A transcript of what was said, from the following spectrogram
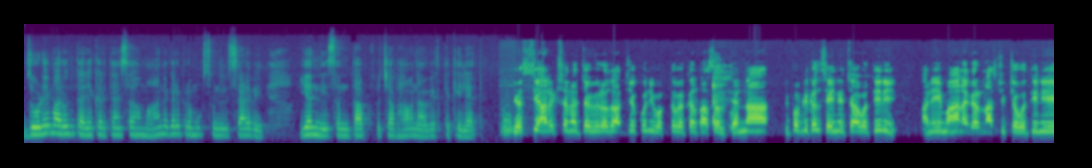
जोडे मारून कार्यकर्त्यांसह महानगर प्रमुख सुनील साळवे यांनी संतापच्या भावना व्यक्त केल्या आहेत एस सी आरक्षणाच्या विरोधात जे कोणी वक्तव्य करत असेल त्यांना रिपब्लिकन सेनेच्या वतीने आणि महानगर नाशिकच्या वतीने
